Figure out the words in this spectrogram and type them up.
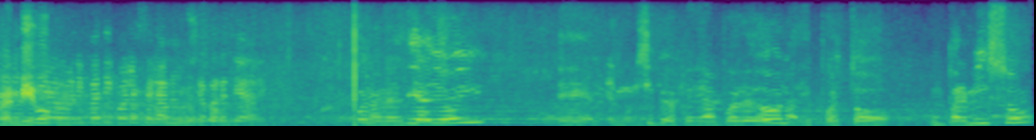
tema en vivo. Bonifati, ¿cuál es el anuncio para el día de hoy? Bueno, en el día de hoy eh, el municipio de General Pueyrredón ha dispuesto un permiso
